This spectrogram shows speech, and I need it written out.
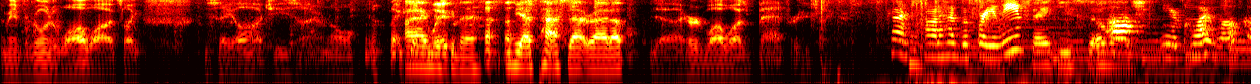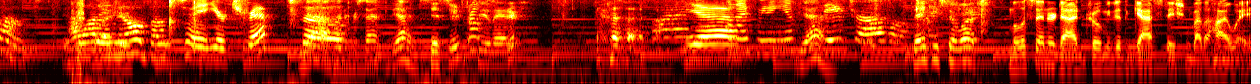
I mean, if you're going to Wawa, it's like you say, "Oh, geez, I don't know." You know I'm anyway. just gonna yeah pass that right up. Yeah, I heard Wawa's bad for hitchhikers. Come on, I want a hug before you leave. Thank you so much. Oh, you're quite welcome. It's I a want to know about uh, your trip. So, Yeah, 100%. Yeah, sister. See you later. Bye. yeah. So nice meeting you. Yeah. Safe travel. Thank you so much. Melissa and her dad drove me to the gas station by the highway,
